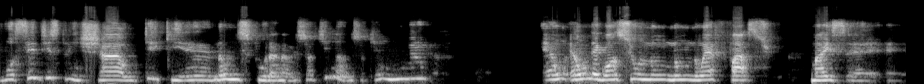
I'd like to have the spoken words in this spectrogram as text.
você destrinchar o que, que é, não mistura, não, isso aqui não, isso aqui é um número, é um, é um negócio, não, não, não é fácil, mas é, é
